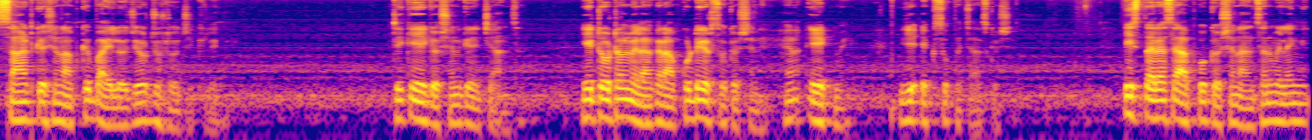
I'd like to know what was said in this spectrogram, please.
साठ क्वेश्चन आपके बायोलॉजी और जूलॉजी के ले लिए। ठीक है? ये क्वेश्चन के नीचे आंसर ये टोटल मिलाकर आपको डेढ़ सौ क्वेश्चन है है ना? एक में। ये एक सौ पचास क्वेश्चन इस तरह से आपको क्वेश्चन आंसर मिलेंगे।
